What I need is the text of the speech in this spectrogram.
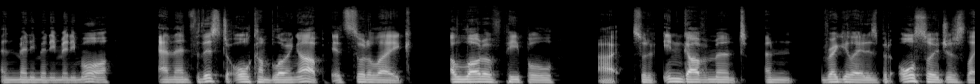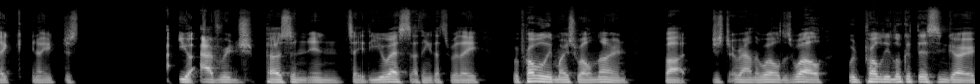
and many, many, many more. And then for this to all come blowing up, it's sort of like a lot of people, uh, sort of in government and regulators, but also just like you know, just your average person in say the US. I think that's where they were probably most well known, but just around the world as well would probably look at this and go,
